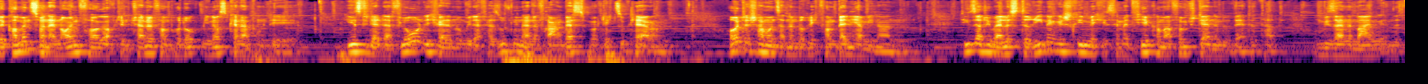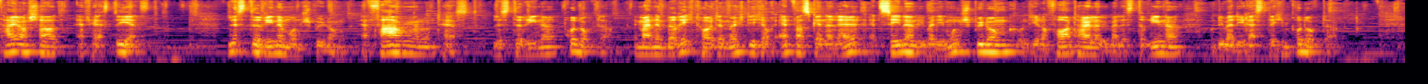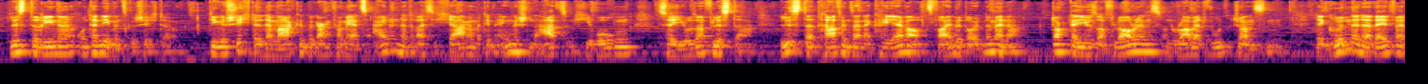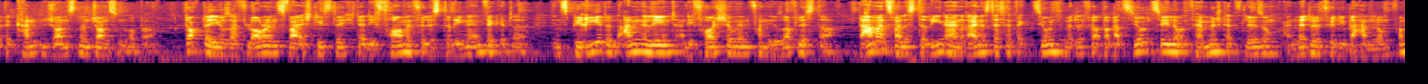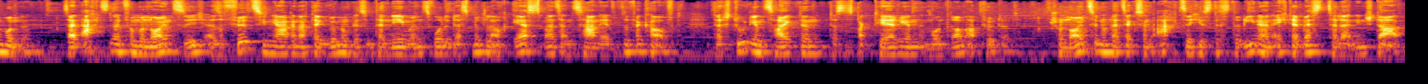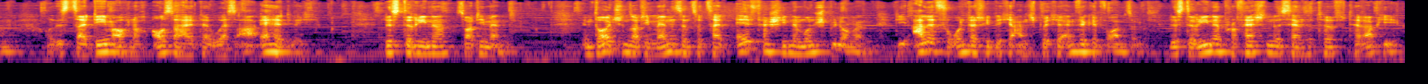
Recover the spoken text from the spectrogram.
Willkommen zu einer neuen Folge auf dem Channel von Produkt-Kenner.de. Hier ist wieder der Flo und ich werde nun wieder versuchen, deine Fragen bestmöglich zu klären. Heute schauen wir uns einen Bericht von Benjamin an. Dieser hat über Listerine geschrieben, welches er mit 4,5 Sternen bewertet hat. Und wie seine Meinung im Detail ausschaut, erfährst du jetzt. Listerine Mundspülung, Erfahrungen und Test, Listerine Produkte. In meinem Bericht heute möchte ich auch etwas generell erzählen über die Mundspülung und ihre Vorteile über Listerine und über die restlichen Produkte. Listerine Unternehmensgeschichte. Die Geschichte der Marke begann vor mehr als 130 Jahren mit dem englischen Arzt und Chirurgen Sir Joseph Lister. Lister traf in seiner Karriere auf zwei bedeutende Männer, Dr. Joseph Lawrence und Robert Wood Johnson, der Gründer der weltweit bekannten Johnson Johnson Gruppe. Dr. Joseph Lawrence war es schließlich, der die Formel für Listerine entwickelte, inspiriert und angelehnt an die Forschungen von Joseph Lister. Damals war Listerine ein reines Desinfektionsmittel für Operationssäle und vermischt als Lösung ein Mittel für die Behandlung von Wunden. Seit 1895, also 14 Jahre nach der Gründung des Unternehmens, wurde das Mittel auch erstmals an Zahnärzte verkauft, da Studien zeigten, dass es Bakterien im Mundraum abtötet. Schon 1986 ist Listerine ein echter Bestseller in den Staaten und ist seitdem auch noch außerhalb der USA erhältlich. Listerine Sortiment. Im deutschen Sortiment sind zurzeit elf verschiedene Mundspülungen, die alle für unterschiedliche Ansprüche entwickelt worden sind. Listerine Professional Sensitive Therapie.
